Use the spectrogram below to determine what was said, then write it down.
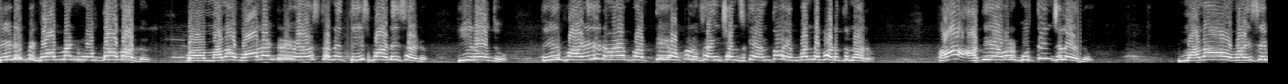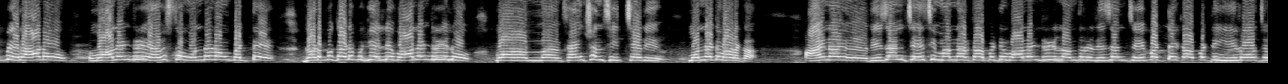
టీడీపీ గవర్నమెంట్ ముర్దాబాద్. మన వాలంటరీ వ్యవస్థని తీసి పాడేశాడు ఈరోజు. తీసి పాడేయడమే ప్రతి ఒక్కరు ఫంక్షన్స్కి ఎంతో ఇబ్బంది పడుతున్నారు. అది ఎవరు గుర్తించలేదు. మన వైసీపీ రాను వాలంటరీ వ్యవస్థ ఉండడం బట్టే గడప గడపకి వెళ్ళి వాలంటరీలు ఫెన్షన్స్ ఇచ్చేది మొన్నటి వరకు. ఆయన రిజైన్ చేసిమన్నారు కాబట్టి వాలంటీర్లు అందరూ రిజైన్ చేయబట్టే కాబట్టి ఈ రోజు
